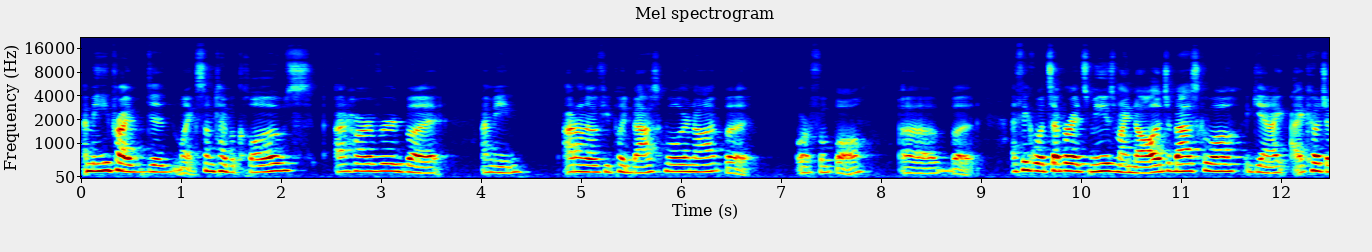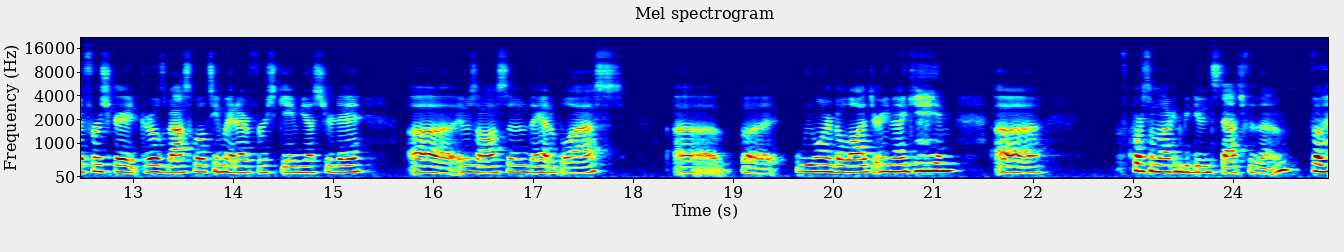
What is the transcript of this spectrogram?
I mean, he probably did like some type of clubs at Harvard, but I mean, I don't know if he played basketball or not, but or football. Uh, but I think what separates me is my knowledge of basketball. Again, I, I coach a first grade girls basketball team. We had our first game yesterday. Uh, it was awesome. They had a blast. Uh, but we learned a lot during that game. Uh, of course, I'm not going to be doing stats for them, but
